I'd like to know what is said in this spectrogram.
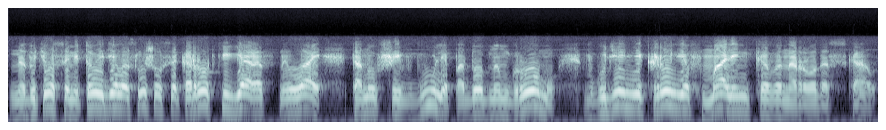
Над утесами то и дело слышался короткий яростный лай, тонувший в гуле, подобном грому, в гудении крыльев маленького народа скал.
